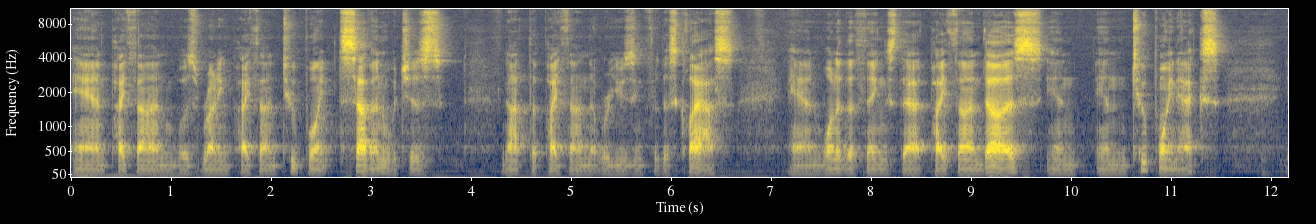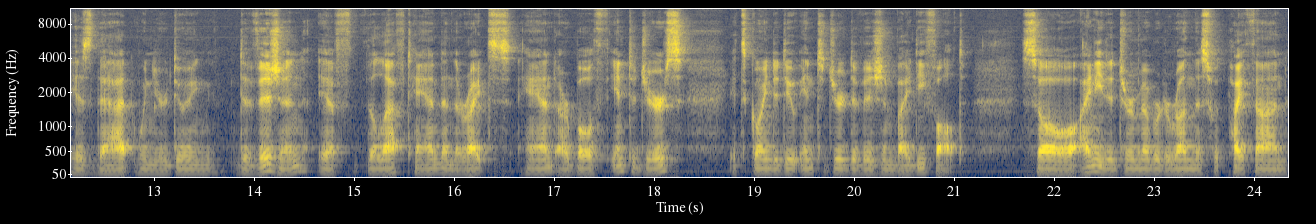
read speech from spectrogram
and Python was running Python 2.7, which is not the Python that we're using for this class. And one of the things that Python does in, in 2.x is that when you're doing division, if the left hand and the right hand are both integers, it's going to do integer division by default. So I needed to remember to run this with Python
